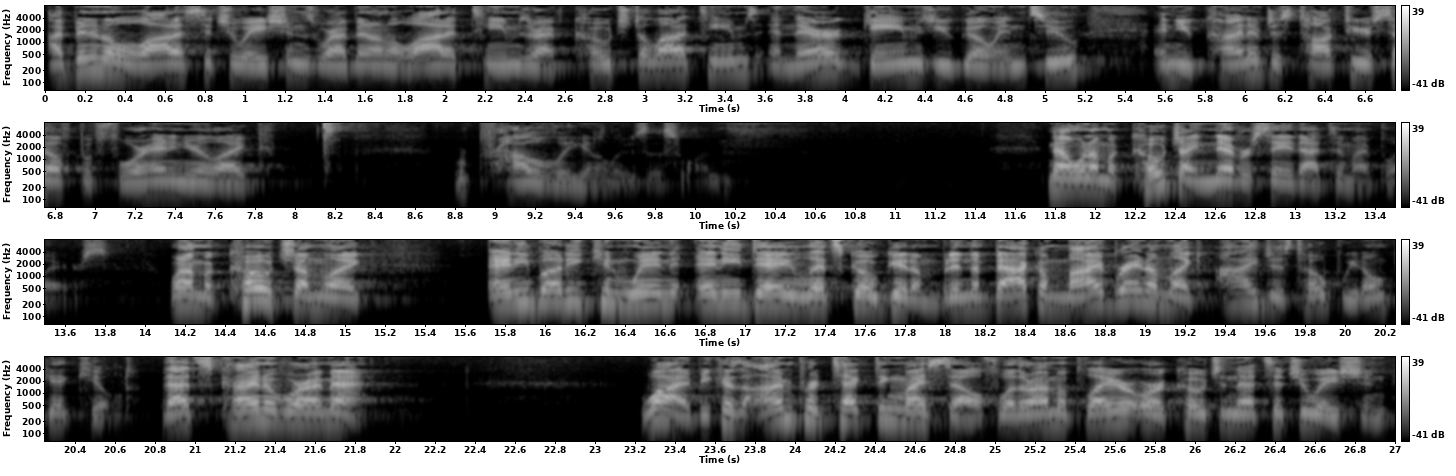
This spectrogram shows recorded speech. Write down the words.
I've been in a lot of situations where I've been on a lot of teams or I've coached a lot of teams, and there are games you go into and you kind of just talk to yourself beforehand and you're like, we're probably going to lose this one. Now, when I'm a coach, I never say that to my players. When I'm a coach, I'm like, anybody can win any day, let's go get them. But in the back of my brain, I'm like, I just hope we don't get killed. That's kind of where I'm at. Why? Because I'm protecting myself, whether I'm a player or a coach in that situation,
